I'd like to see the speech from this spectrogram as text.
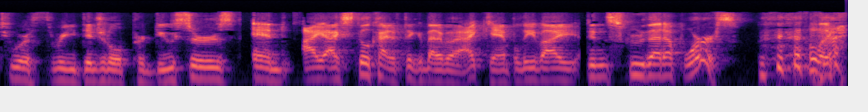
two or three digital producers. And I, I still kind of think about it, but I can't believe I didn't screw that up worse. like,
